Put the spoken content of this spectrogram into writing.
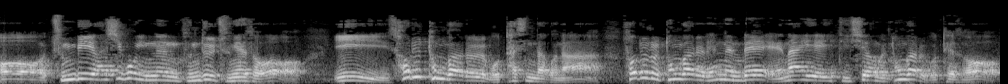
어, 준비하시고 있는 분들 중에서 이 서류 통과를 못 하신다거나 서류를 통과를 했는데 NIAT 시험을 통과를 못해서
